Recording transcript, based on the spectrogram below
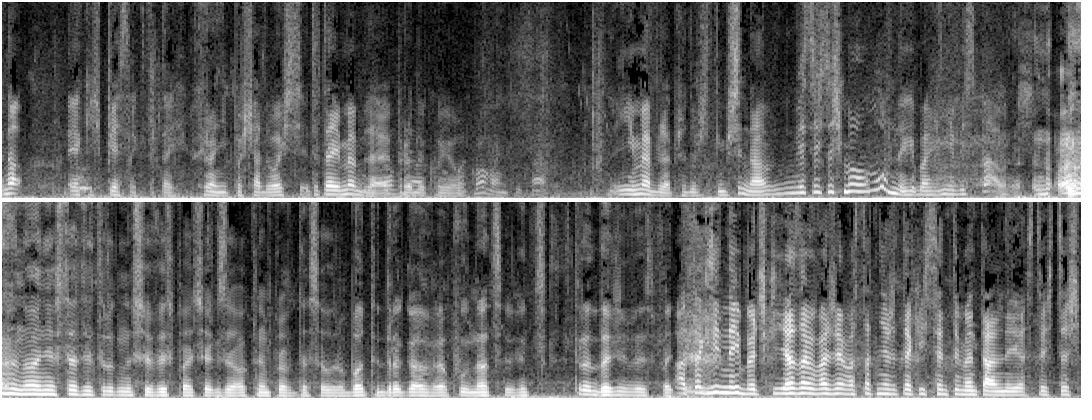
No, jakiś piesek tutaj chroni posiadłość. Tutaj meble produkują. I meble przede wszystkim. Szyna, jesteś coś małomówny chyba, że nie wyspałeś. No, no niestety trudno się wyspać, jak za oknem, prawda, są roboty drogowe o północy, więc trudno się wyspać. A tak z innej beczki, ja zauważyłem ostatnio, że ty jakiś sentymentalny jesteś, coś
